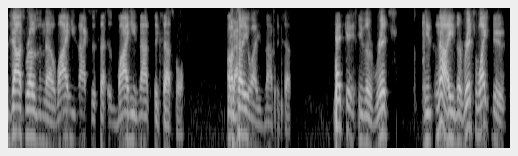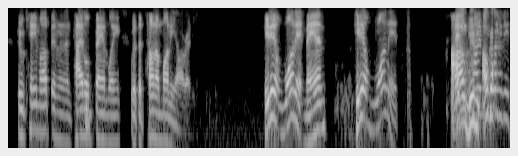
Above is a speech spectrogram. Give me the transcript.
Josh Rosen though why he's not success, why he's not successful. I'll Okay. tell you why he's not successful. Head case. He's a rich he's no, he's a rich white dude who came up in an entitled family with a ton of money already. He didn't want it, man. He didn't want it. I'll give you. Okay. see these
